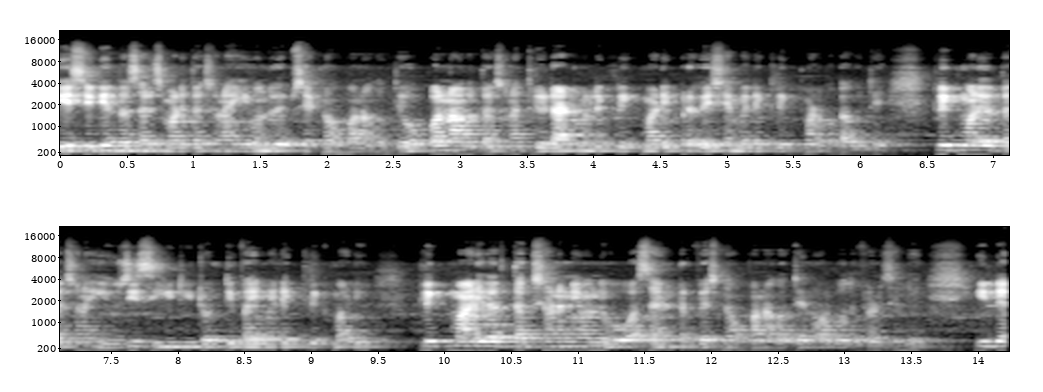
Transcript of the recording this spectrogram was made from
ಕೆ ಸಿ ಟಿ ಅಂತ ಸರ್ಚ್ ಮಾಡಿದ ತಕ್ಷಣ ಈ ಒಂದು ವೆಬ್ಸೈಟ್ನ ಓಪನ್ ಆಗುತ್ತೆ. ಓಪನ್ ಆದ ತಕ್ಷಣ ತ್ರೀ ಡಾಟ್ ಮೇಲೆ ಕ್ಲಿಕ್ ಮಾಡಿ, ಪ್ರವೇಶ ಮೇಲೆ ಕ್ಲಿಕ್ ಮಾಡಬೇಕಾಗುತ್ತೆ. ಕ್ಲಿಕ್ ಮಾಡಿದ ತಕ್ಷಣ U G C E T twenty five ಮೇಲೆ ಕ್ಲಿಕ್ ಮಾಡಿ. ಕ್ಲಿಕ್ ಮಾಡಿದ ತಕ್ಷಣವೇ ಒಂದು ಹೊಸ ಇಂಟರ್ಫೇಸ್ನ ಓಪನ್ ಆಗುತ್ತೆ. ನೋಡ್ಬೋದು ಫ್ರೆಂಡ್ಸ್ ಇಲ್ಲಿ. ಇಲ್ಲಿ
